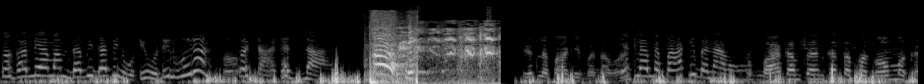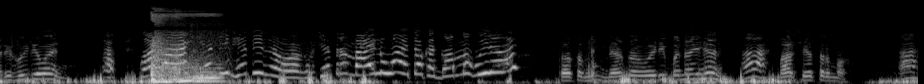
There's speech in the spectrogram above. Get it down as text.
તો ગમે એમ આમ દબી દબીને ઓટી ઓટીને હોય ને હા. તો ટાટ જ ના આવે એટલે પાકી બનાવો એમ? એટલે અમે પાકી બનાવો તો પાક આમ તો એમ કરતા પણ ગામમાં ઘરે હોઈ રહેવાય ને બાબા ખેતી ખેતી ક્ષેત્રમાં આવેલું હોય તો કે ગામમાં હુઈ રહેવાય તો તો મેં તો ઓયડી બનાવી છે ને હા. મારા ક્ષેત્રમાં હા.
